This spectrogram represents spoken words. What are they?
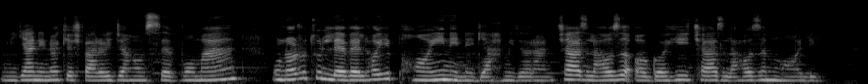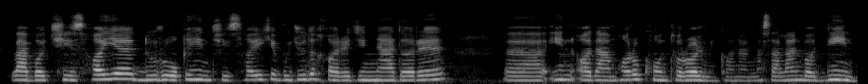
میگن اینا کشورهای جهان سومن اونا رو تو لول های پایینی نگه میدارن چه از لحاظ آگاهی چه از لحاظ مالی. و با چیزهای دروغین چیزهایی که وجود خارجی نداره این آدم ها رو کنترل می‌کنن. مثلا با دین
